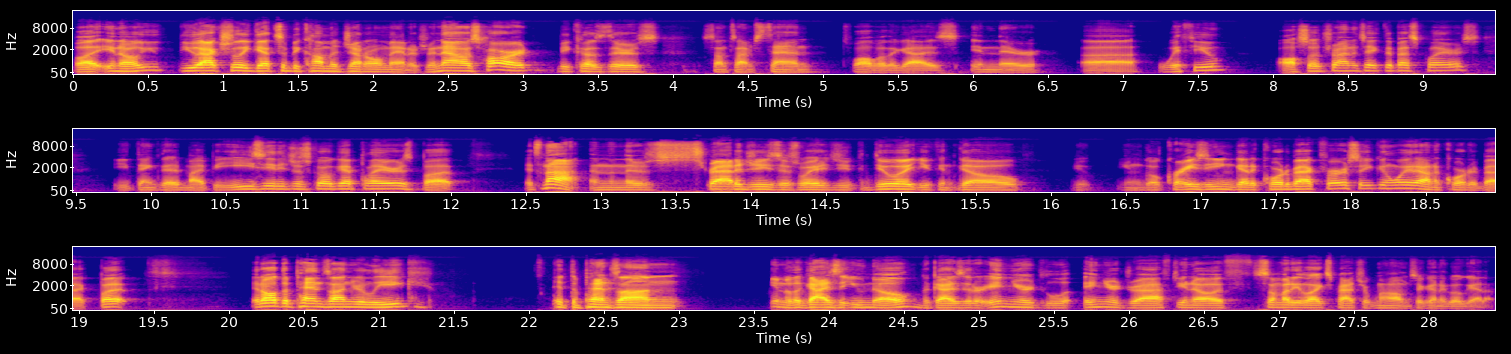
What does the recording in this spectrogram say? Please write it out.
But you know, you, you actually get to become a general manager. Now it's hard because there's sometimes 10, 12 other guys in there uh, with you, also trying to take the best players. You think that it might be easy to just go get players, but it's not. And then there's strategies, there's ways you can do it. You can go you, you can go crazy and get a quarterback first, or you can wait on a quarterback. But it all depends on your league. It depends on you know the guys that you know, the guys that are in your in your draft. You know, if somebody likes Patrick Mahomes, they're going to go get him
